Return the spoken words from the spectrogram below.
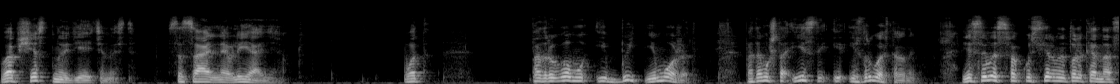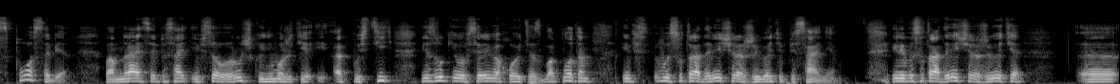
в общественную деятельность, социальное влияние. Вот по-другому и быть не может – Потому что если, и, и с другой стороны, если вы сфокусированы только на способе, вам нравится писать и все, вы ручку не можете отпустить из руки, вы все время ходите с блокнотом, и вы с утра до вечера живете писанием. Или вы с утра до вечера живете э,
